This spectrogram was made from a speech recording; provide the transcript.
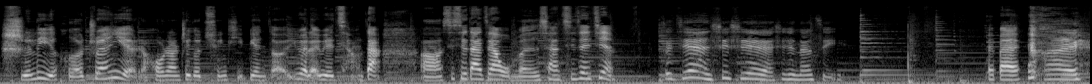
实力和专业，然后让这个群体变得越来越强大。啊、谢谢大家，我们下期再见，再见，谢谢，谢谢 Nancy，拜拜。拜。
